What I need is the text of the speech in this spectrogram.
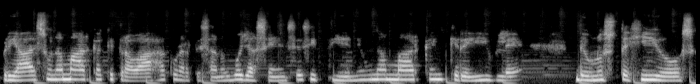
Priada es una marca que trabaja con artesanos boyacenses y tiene una marca increíble de unos tejidos.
